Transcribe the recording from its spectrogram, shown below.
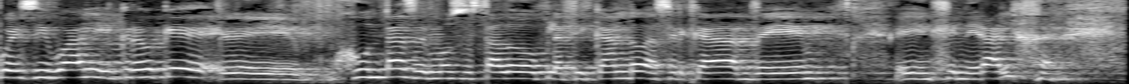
Pues igual, creo que eh, juntas hemos estado platicando acerca de, en general,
